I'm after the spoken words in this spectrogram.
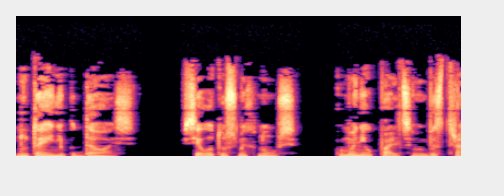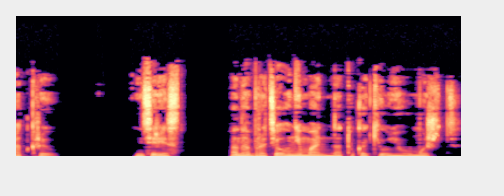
Но та и не поддалась. Все вот усмехнулся, поманил пальцем и быстро открыл. Интересно, она обратила внимание на то, какие у него мышцы?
